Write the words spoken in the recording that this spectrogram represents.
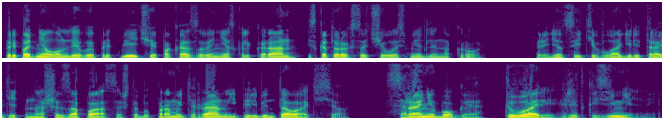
Приподнял он левое предплечье, показывая несколько ран, из которых сочилась медленно кровь. Придется идти в лагерь и тратить наши запасы, чтобы промыть раны и перебинтовать все. Срань бога, твари редкоземельные.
